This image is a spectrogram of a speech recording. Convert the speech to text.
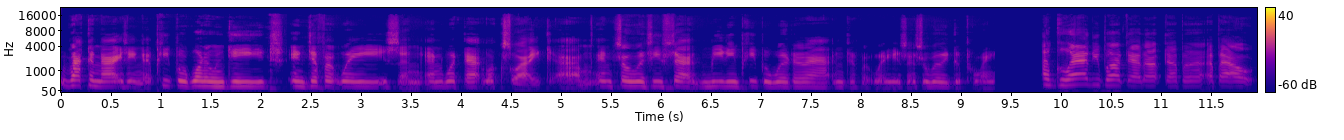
recognizing that people want to engage in different ways and, and what that looks like. Um, and so, as you said, meeting people where they're at in different ways is a really good point. I'm glad you brought that up, Deborah, about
